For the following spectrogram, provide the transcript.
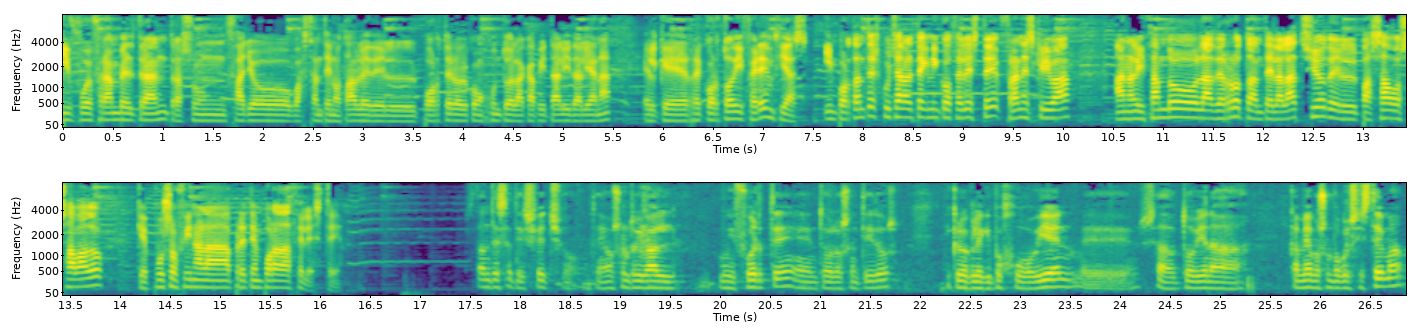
y fue Fran Beltrán, tras un fallo bastante notable del portero del conjunto de la capital italiana, el que recortó diferencias. Importante escuchar al técnico celeste, Fran Escriba, analizando la derrota ante la Lazio del pasado sábado que puso fin a la pretemporada celeste. Bastante satisfecho. Teníamos un rival muy fuerte en todos los sentidos y creo que el equipo jugó bien, eh, se adaptó bien a... Cambiamos un poco el sistema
